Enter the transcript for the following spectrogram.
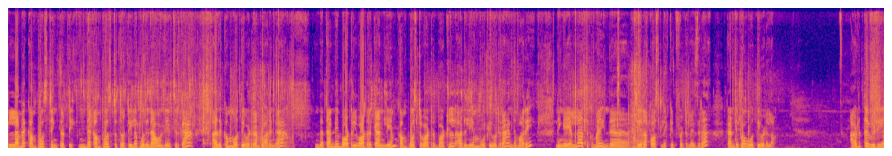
எல்லாமே கம்போஸ்டிங் தொட்டி. இந்த கம்போஸ்ட் தொட்டியில் புதினா ஊண்டி வச்சுருக்கேன். அதுக்கும் ஊற்றி விடுறேன் பாருங்கள் இந்த தண்ணி பாட்டில் வாட்டர் கேன்லேயும் கம்போஸ்ட் வாட்டர் பாட்டில் அதுலேயும் ஊற்றி விடுறேன். இந்த மாதிரி நீங்கள் எல்லாத்துக்குமே இந்த ஜீரோ காஸ்ட் லிக்விட் ஃபெர்டிலைசரை கண்டிப்பாக ஊற்றி விடலாம். அடுத்த வீடியோ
